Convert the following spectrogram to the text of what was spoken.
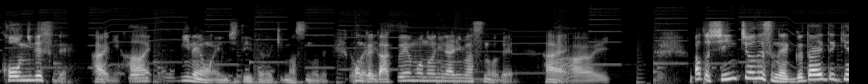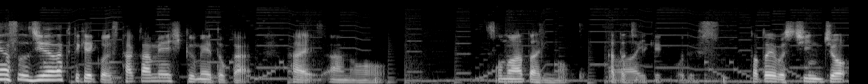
高2ですね。はい。はい高校2年を演じていただきますので、今回学園ものになりますので、はい。はい。あと身長ですね。具体的な数字じゃなくて結構です。高め、低めとか、はい。あの、そのあたりの形で結構です。例えば身長、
